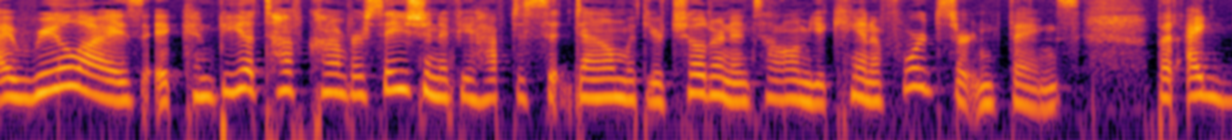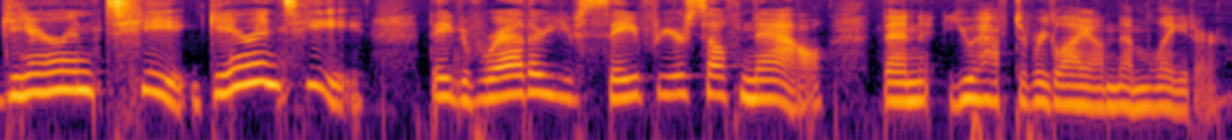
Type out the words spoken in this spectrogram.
I realize it can be a tough conversation if you have to sit down with your children and tell them you can't afford certain things. But I guarantee, guarantee they'd rather you save for yourself now than you have to rely on them later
